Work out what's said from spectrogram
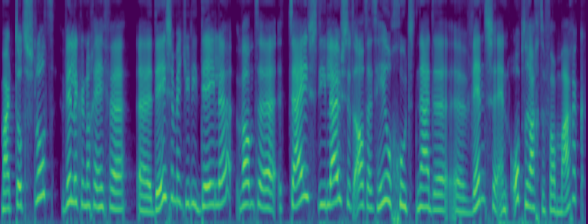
Maar tot slot wil ik er nog even deze met jullie delen. Want eh, Thijs die luistert altijd heel goed naar de wensen en opdrachten van Mark.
